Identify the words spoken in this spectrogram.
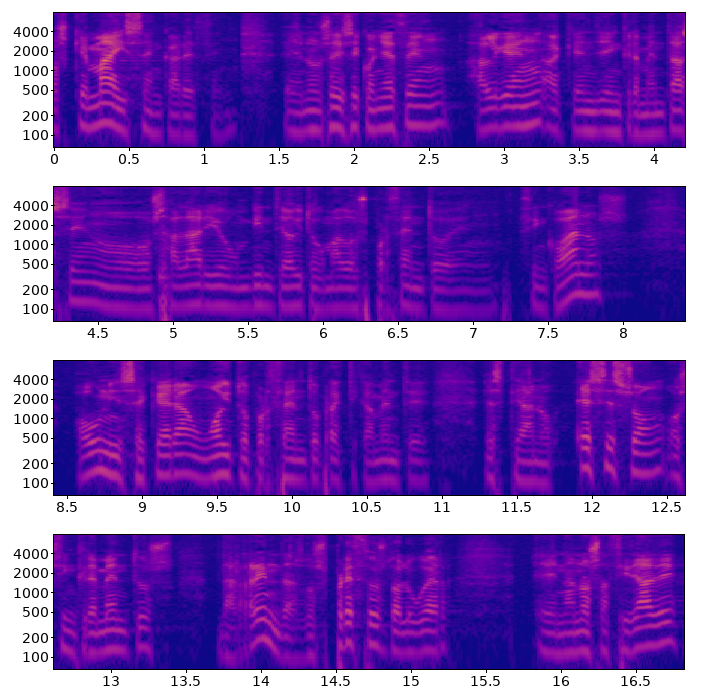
os que máis se encarecen. Eh, non sei se coñecen alguén a quen lle incrementasen o salario un 28,2% en cinco anos, ou nin sequera un 8% prácticamente este ano. Eses son os incrementos das rendas, dos prezos do aluguer eh, na nosa cidade.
